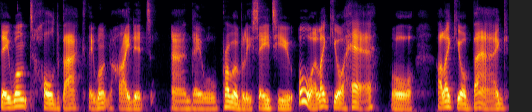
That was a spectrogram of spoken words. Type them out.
they won't hold back, they won't hide it, and they will probably say to you, Oh, I like your hair, or I like your bag.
